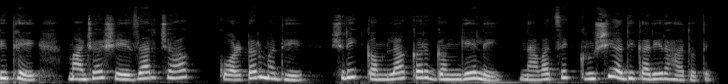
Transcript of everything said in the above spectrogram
तिथे माझ्या शेजारच्या क्वार्टरमध्ये श्री कमलाकर गंगेले नावाचे कृषी अधिकारी राहत होते.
